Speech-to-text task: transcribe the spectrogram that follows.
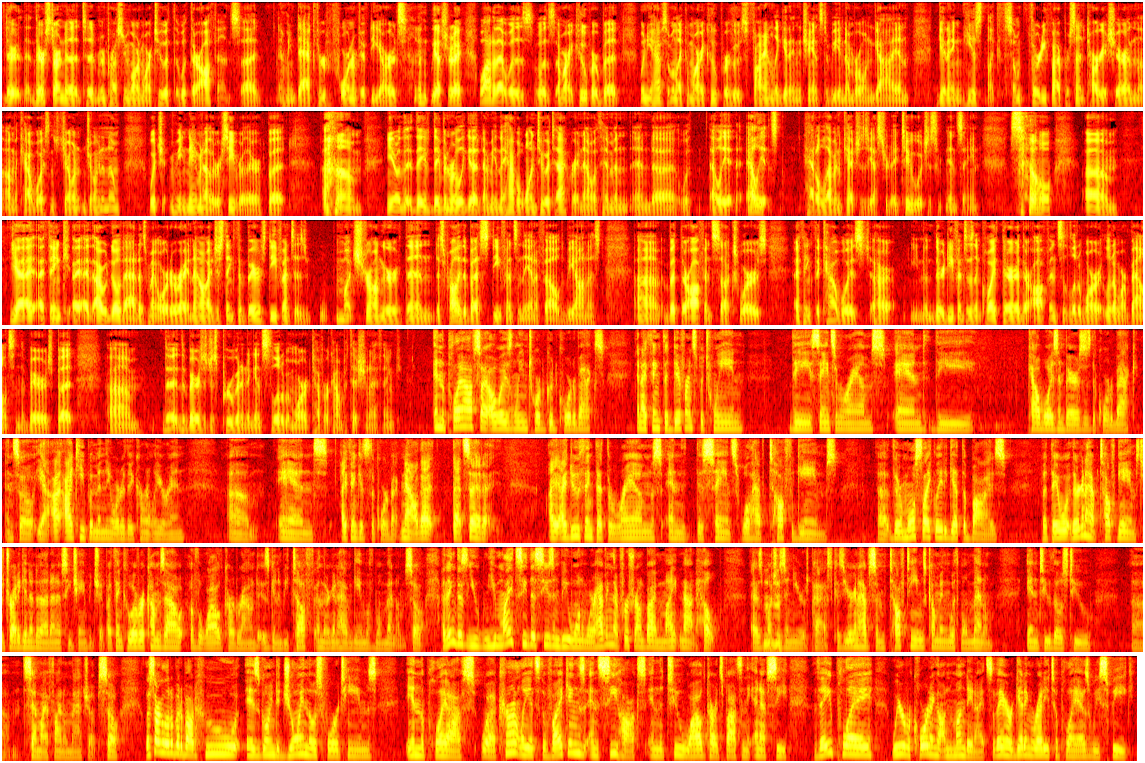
they're they're starting to, to impress me more and more too with with their offense. Uh, I mean, Dak threw 450 yards yesterday. A lot of that was was Amari Cooper, but when you have someone like Amari Cooper who's finally getting the chance to be a number one guy and getting he has like some 35 percent target share on the on the Cowboys since joining them, which I mean, name another receiver there, but. Um, you know they've they've been really good. I mean, they have a one-two attack right now with him and and uh, with Elliott. Elliott's had 11 catches yesterday too, which is insane. So um, yeah, I, I think I, I, would go that as my order right now. I just think the Bears' defense is much stronger than it's probably the best defense in the NFL, to be honest. Um, but their offense sucks. Whereas I think the Cowboys are, you know, their defense isn't quite there. Their offense is a little more, little more balanced than the Bears. But um, the the Bears have just proven it against a little bit more tougher competition. I think. In the playoffs, I always lean toward good quarterbacks, and I think the difference between the Saints and Rams and the Cowboys and Bears as the quarterback. And so, yeah, I, I keep them in the order they currently are in. Um, and I think it's the quarterback. Now, that, that said, I, I do think that the Rams and the Saints will have tough games. Uh, they're most likely to get the buys, but they they're going to have tough games to try to get into that NFC Championship. I think whoever comes out of the wild card round is going to be tough, and they're going to have a game of momentum. So I think this you you might see this season be one where having that first round bye might not help as much mm-hmm. as in years past because you're going to have some tough teams coming with momentum into those two um, semifinal matchups. So let's talk a little bit about who is going to join those four teams in the playoffs. Well, currently, it's the Vikings and Seahawks in the two wildcard spots in the NFC. They play, we're recording on Monday night, so they are getting ready to play as we speak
